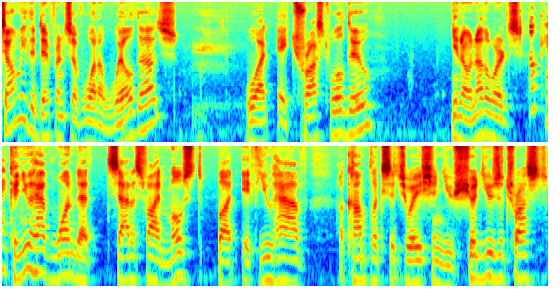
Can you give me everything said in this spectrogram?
tell me the difference of what a will does, what a trust will do. You know, in other words, Okay. can you have one that satisfy most, but if you have a complex situation, you should use a trust?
